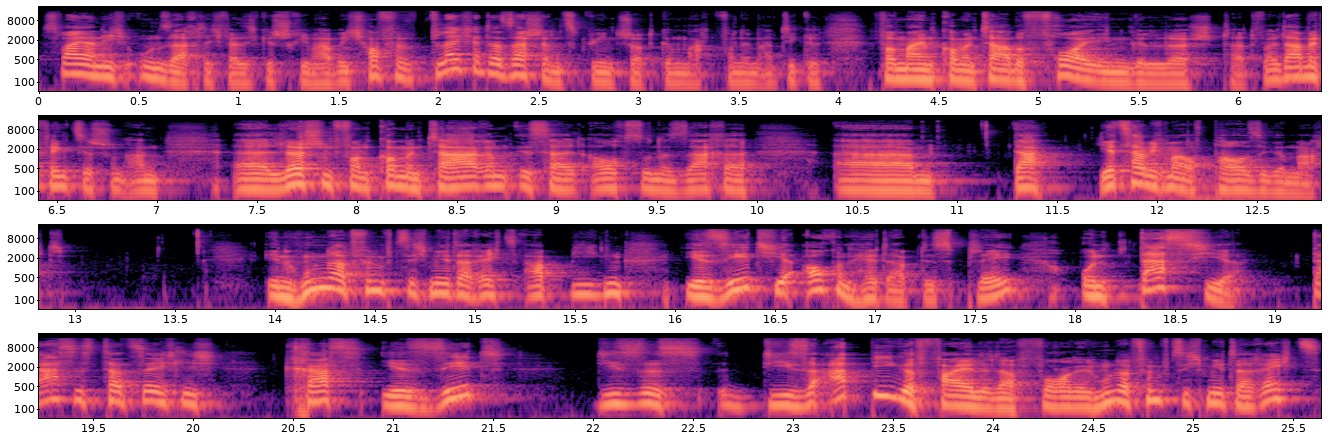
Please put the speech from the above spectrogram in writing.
es war ja nicht unsachlich, was ich geschrieben habe. Ich hoffe, vielleicht hat der Sascha einen Screenshot gemacht von dem Artikel, von meinem Kommentar, bevor er ihn gelöscht hat. Weil damit fängt es ja schon an. Äh, Löschen von Kommentaren ist halt auch so eine Sache. Ähm, da, jetzt habe ich mal auf Pause gemacht. In 150 Meter rechts abbiegen. Ihr seht hier auch ein Head-Up-Display. Und das hier, das ist tatsächlich krass. Ihr seht dieses, diese Abbiegepfeile da vorne in 150 Meter rechts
